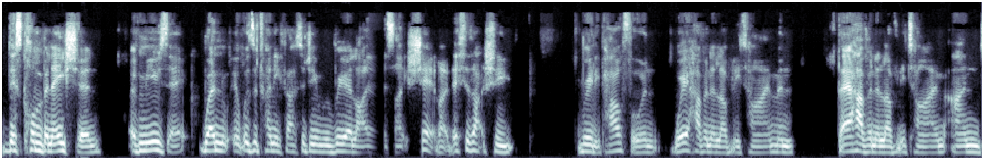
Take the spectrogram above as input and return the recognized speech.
this combination of music. When it was the 21st of June, we realized like, shit, like this is actually really powerful and we're having a lovely time and they're having a lovely time and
